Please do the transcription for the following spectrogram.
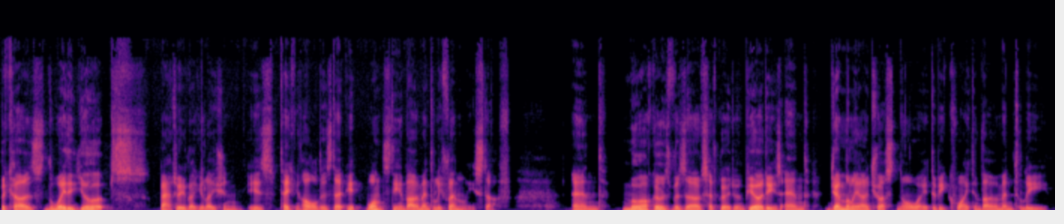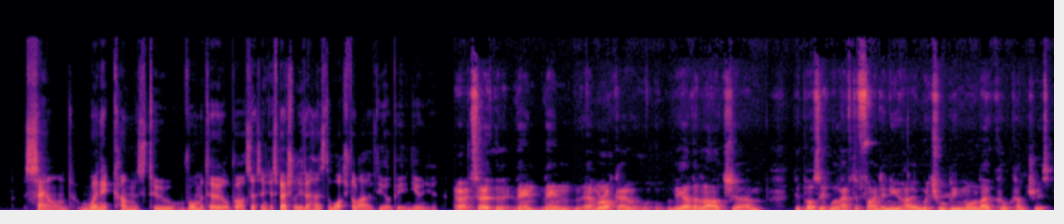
because the way that Europe's battery regulation is taking hold is that it wants the environmentally friendly stuff. And Morocco's reserves have greater impurities, and generally, I trust Norway to be quite environmentally sound when it comes to raw material processing, especially if it has the watchful eye of the European Union. All right. So then, then uh, Morocco, the other large um, deposit, will have to find a new home, which will be more local countries.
